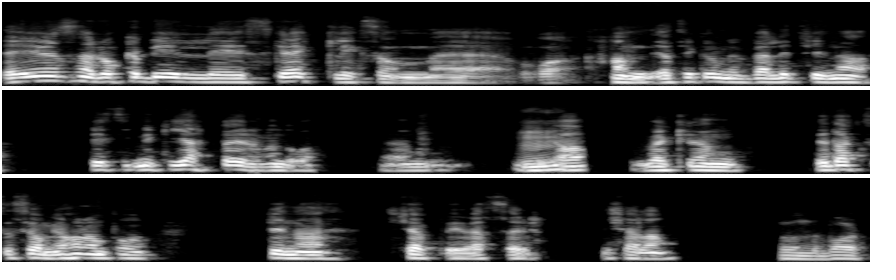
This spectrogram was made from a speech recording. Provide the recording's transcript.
det är ju en sån här rockabilly-skräck liksom. Eh, och han, jag tycker de är väldigt fina. Det finns mycket hjärta i dem ändå. Mm. Ja, verkligen. Det är dags att se om jag har dem på fina köp-VHSer i källaren. Underbart.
